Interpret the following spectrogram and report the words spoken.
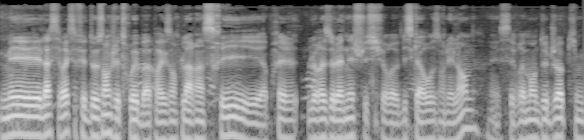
Mais là, c'est vrai que ça fait deux ans que j'ai trouvé, bah, par exemple, la rincerie. Et après, le reste de l'année, je suis sur euh, Biscarros dans les Landes. Et c'est vraiment deux jobs qui me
